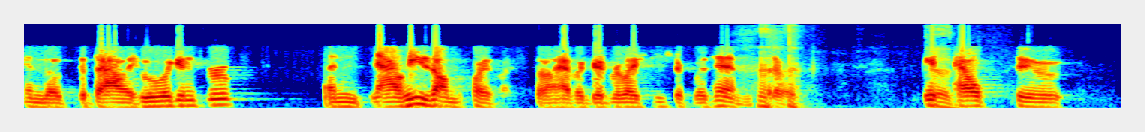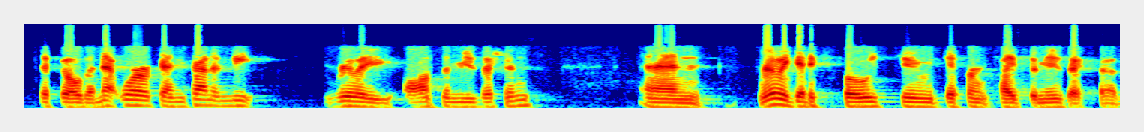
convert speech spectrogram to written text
in the, the Bally Hooligans group, and now he's on the playlist. So I have a good relationship with him. So it helped to to build a network and kind of meet really awesome musicians and really get exposed to different types of music that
